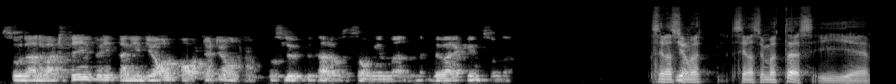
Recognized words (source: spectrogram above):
Så det hade varit fint att hitta en ideal partner till honom på slutet här av säsongen men det verkar inte som det. Senast, Ja. vi, möt, senast vi möttes i, eh,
